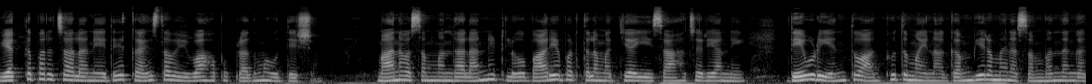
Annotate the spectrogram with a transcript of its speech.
వ్యక్తపరచాలనేదే క్రైస్తవ వివాహపు ప్రథమ ఉద్దేశం. మానవ సంబంధాలన్నిటిలో భార్యాభర్తల మధ్య ఈ సాహచర్యాన్ని దేవుడు ఎంతో అద్భుతమైన గంభీరమైన సంబంధంగా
